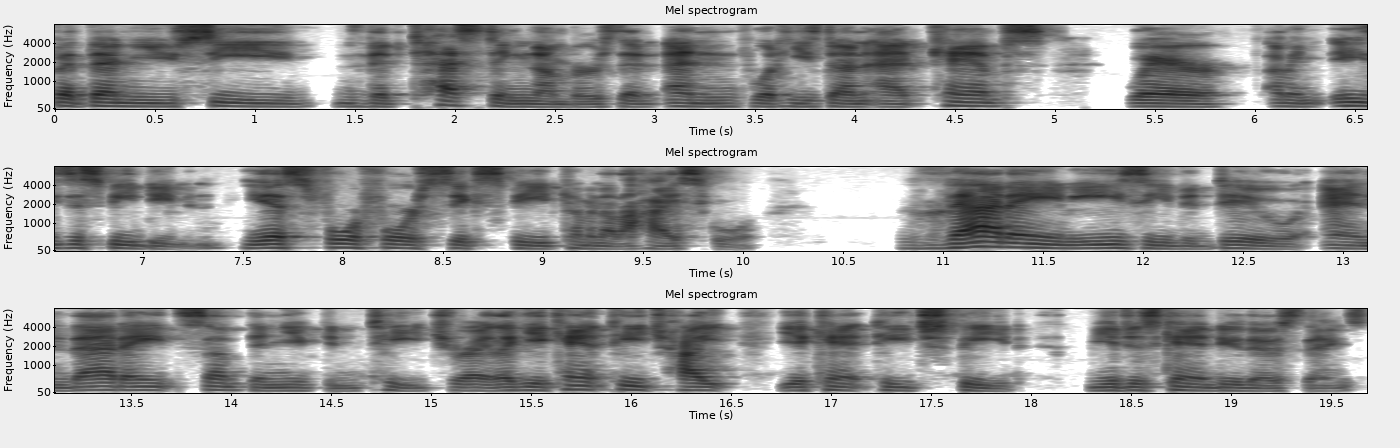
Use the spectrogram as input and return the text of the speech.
But then you see the testing numbers that and what he's done at camps where I mean he's a speed demon. He has 446 speed coming out of high school that ain't easy to do and that ain't something you can teach right? Like you can't teach height you can't teach speed you just can't do those things.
